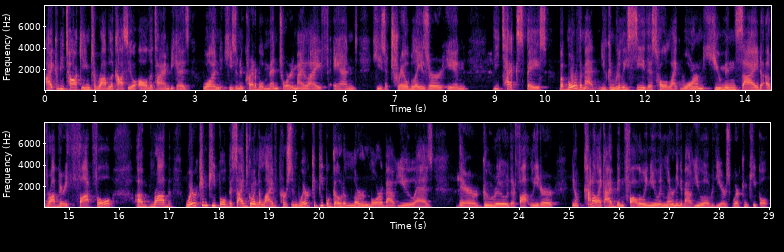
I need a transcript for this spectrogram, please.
I could be talking to Rob LoCascio all the time because one, he's an incredible mentor in my life and he's a trailblazer in the tech space. But more than that, you can really see this whole like warm human side of Rob, very thoughtful. Um, Rob, where can people, besides going to live person, where can people go to learn more about you as their guru, their thought leader? You know, kind of like I've been following you and learning about you over the years. Where can people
